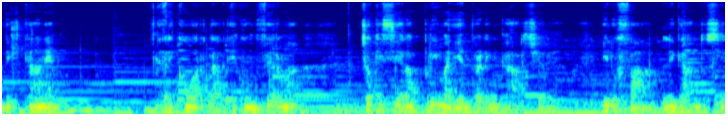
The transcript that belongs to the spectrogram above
del cane ricorda e conferma ciò che si era prima di entrare in carcere e lo fa legandosi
